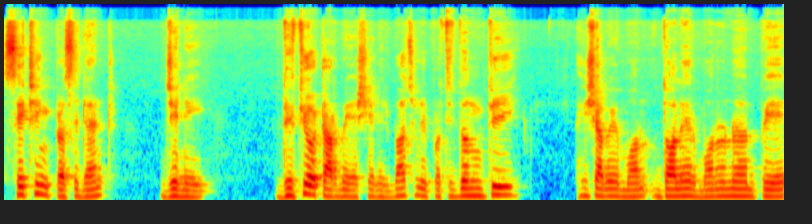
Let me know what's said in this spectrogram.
সিটিং প্রেসিডেন্ট, যিনি দ্বিতীয় টার্মে এসে নির্বাচনী প্রতিদ্বন্দ্বী হিসাবে দলের মনোনয়ন পেয়ে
